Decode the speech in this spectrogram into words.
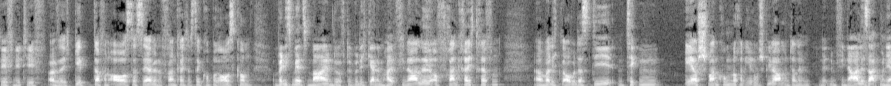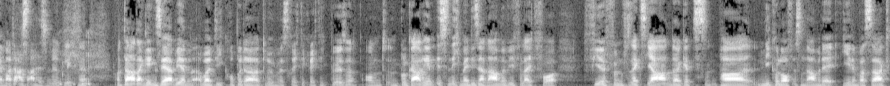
definitiv. Also ich gehe davon aus, dass Serbien und Frankreich aus der Gruppe rauskommen. Und wenn ich es mir jetzt malen dürfte, würde ich gerne im Halbfinale auf Frankreich treffen, äh, weil ich glaube, dass die einen Ticken eher Schwankungen noch in ihrem Spiel haben und dann im, im Finale sagt man ja immer, da ist alles möglich. Ne? Und da dann gegen Serbien, aber die Gruppe da drüben ist richtig, richtig böse. Und in Bulgarien ist nicht mehr dieser Name wie vielleicht vor vier, fünf, sechs Jahren. Da gibt's ein paar, Nikolov ist ein Name, der jedem was sagt.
